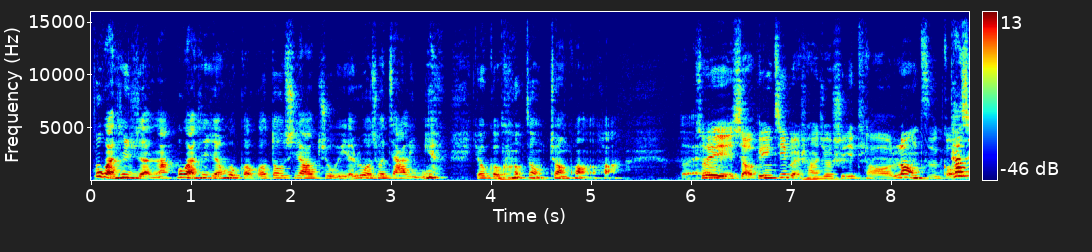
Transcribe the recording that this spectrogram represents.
不管是人啦，不管是人或狗狗都是要注意的。如果说家里面 有狗狗这种状况的话。对，所以小兵基本上就是一条浪子狗。它是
